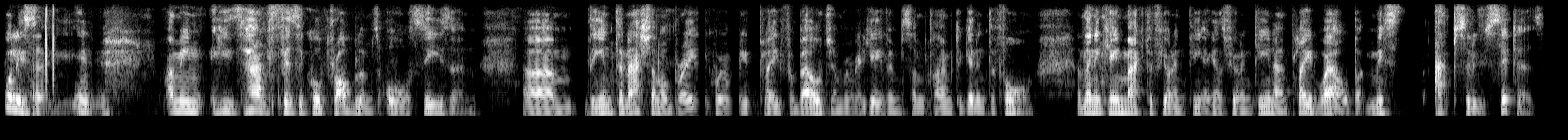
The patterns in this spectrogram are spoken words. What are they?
Well, he's. Uh, he- I mean, he's had physical problems all season. Um, the international break where he played for Belgium really gave him some time to get into form, and then he came back to Fiorentina against Fiorentina and played well, but missed absolute sitters.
